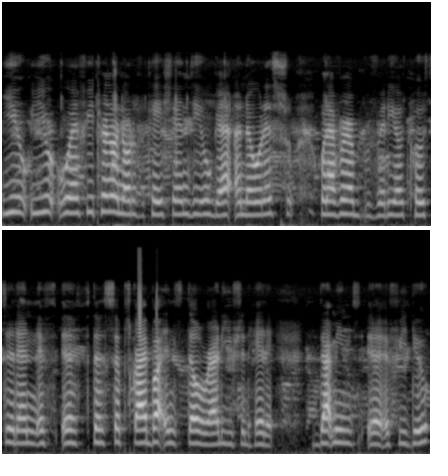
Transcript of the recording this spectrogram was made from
You you if you turn on notifications, you'll get a notice whenever a video is posted, and if if the subscribe button's still red, you should hit it. That means uh, if you do,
